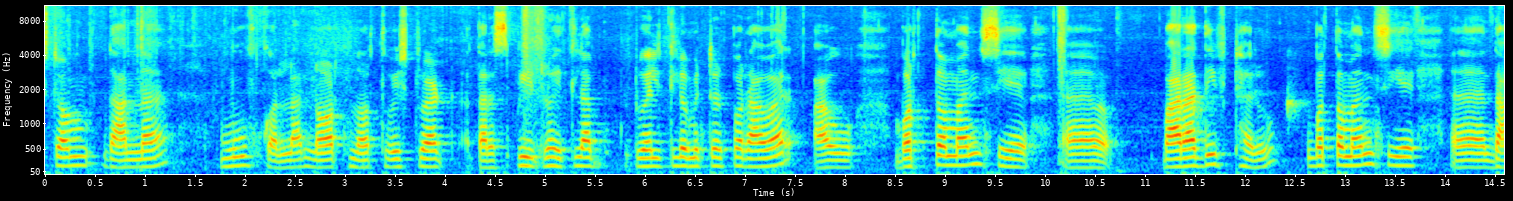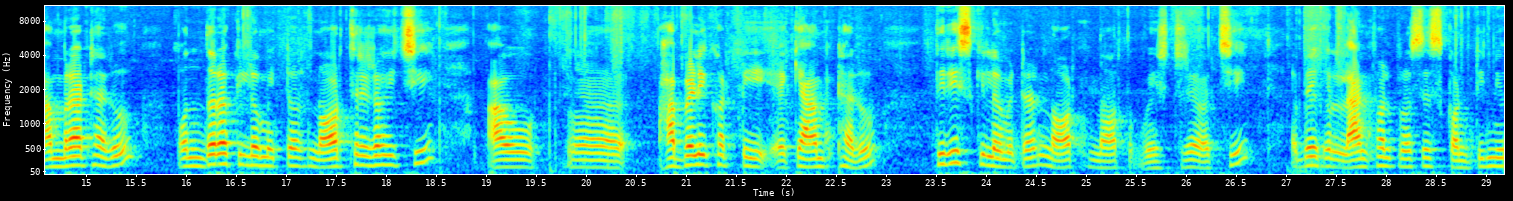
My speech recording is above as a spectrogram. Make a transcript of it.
ଷ୍ଟମ୍ ଦାନା ମୁଭ୍ କଲା ନର୍ଥ ନର୍ଥ ୱେଷ୍ଟୱାର୍ଡ଼ ତା'ର ସ୍ପିଡ଼୍ ରହିଥିଲା ଟୁଏଲ୍ଭ କିଲୋମିଟର ପର୍ ଆୱାର ଆଉ ବର୍ତ୍ତମାନ ସିଏ ପାରାଦ୍ୱୀପ ଠାରୁ ବର୍ତ୍ତମାନ ସିଏ ଦାମରା ଠାରୁ ପନ୍ଦର କିଲୋମିଟର ନର୍ଥରେ ରହିଛି ଆଉ ହାବେଳି ଖଟି କ୍ୟାମ୍ପ ଠାରୁ ତିରିଶ କିଲୋମିଟର ନର୍ଥ ନର୍ଥ ୱେଷ୍ଟରେ ଅଛି ଏବେ ଲ୍ୟାଣ୍ଡଫଲ୍ ପ୍ରୋସେସ୍ କଣ୍ଟିନ୍ୟୁ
